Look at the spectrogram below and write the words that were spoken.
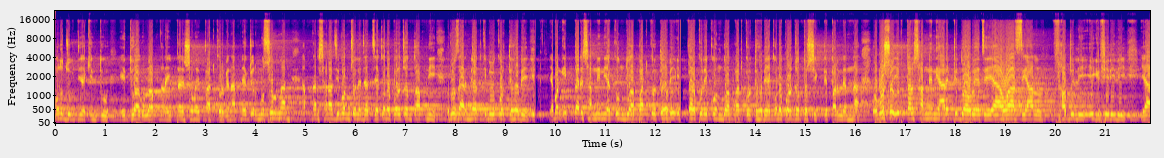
মনোযোগ দিয়ে কিন্তু এই দোয়াগুলো আপনারা ইফতারের সময় পাঠ করবেন। আপনি একজন মুসলমান, আপনার সারা জীবন চলে যাচ্ছে, এখনও পর্যন্ত আপনি রোজার মেয়াদ কীভাবে করতে হবে এবং ইফতারের সামনে নিয়ে কোন দোয়া পাঠ করতে হবে? ইফতার করে কোন দোয়া পাঠ করতে হবে এখনও পর্যন্ত শিখতে পারলেন না। অবশ্যই ইফতার সামনে নিয়ে আরেকটি দোয়া রয়েছে, ইয়া ওয়াসি আল ফাদুলি ইগ ফিরিলি ইয়া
